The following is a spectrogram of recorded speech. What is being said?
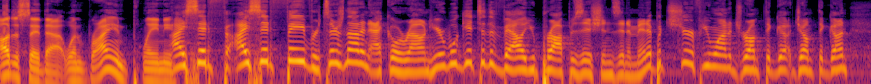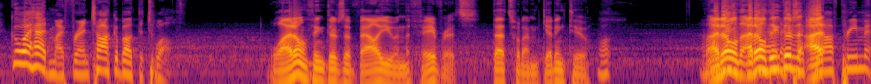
I'll just say that when Ryan Blaney, I said I said favorites. There's not an echo around here. We'll get to the value propositions in a minute, but sure, if you want to jump the gu- jump the gun, go ahead, my friend. Talk about the 12. Well, I don't think there's a value in the favorites. That's what I'm getting to. Well, I don't. I don't think there's. I, I,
